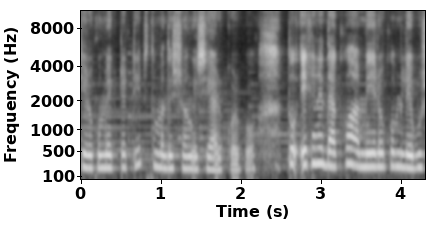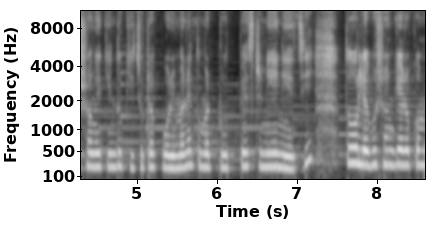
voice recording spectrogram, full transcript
সেরকম একটা টিপস তোমাদের সঙ্গে শেয়ার করব। তো এখানে দেখো, আমি এরকম লেবুর সঙ্গে কিন্তু কিছুটা পরিমাণে তোমার টুথপেস্ট নিয়ে নিয়েছি। তো লেবুর সঙ্গে এরকম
